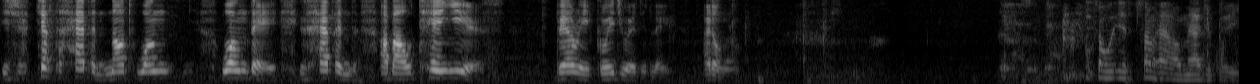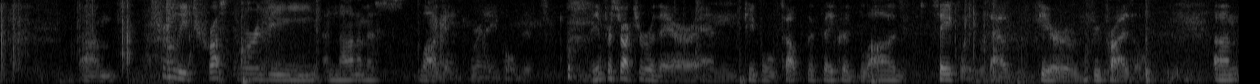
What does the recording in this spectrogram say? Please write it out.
It just happened not one one day. It happened about ten years, very gradually. I don't know. So if somehow magically um, truly trustworthy anonymous blogging were enabled, if the infrastructure were there and people felt that they could blog safely without fear of reprisal, um,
